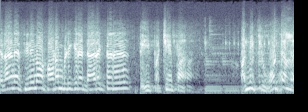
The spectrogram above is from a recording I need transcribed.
நீங்க தானே சினிமா படம் பிடிக்கிற டைரக்டர் டேய் பச்சையப்பா. அன்னைக்கு ஹோட்டல்ல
